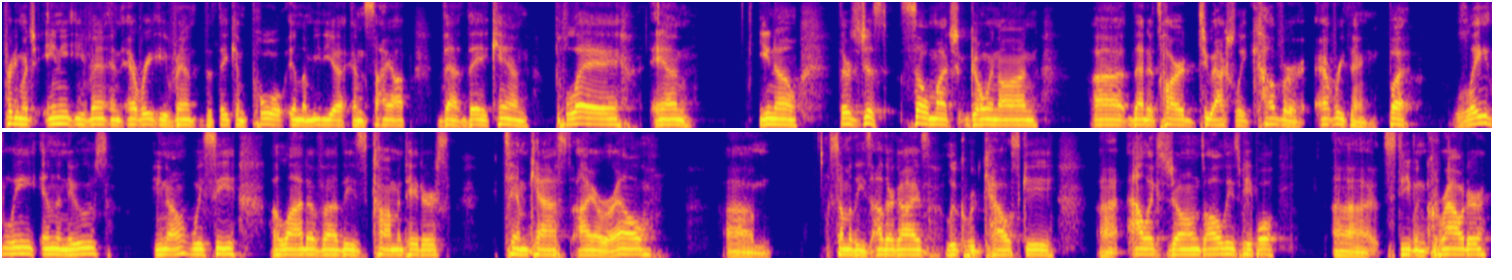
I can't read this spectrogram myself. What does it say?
pretty much any event and every event that they can pull in the media and psyop that they can play. And, you know, there's just so much going on uh, that it's hard to actually cover everything. But lately in the news, you know, we see a lot of uh, these commentators Timcast IRL, um, some of these other guys, Luke Rudkowski, uh, Alex Jones, all these people, uh, Steven Crowder,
